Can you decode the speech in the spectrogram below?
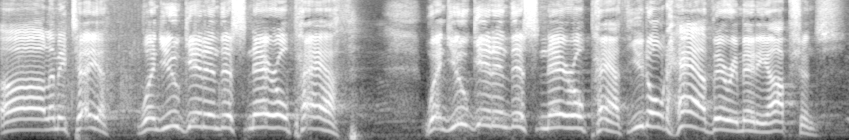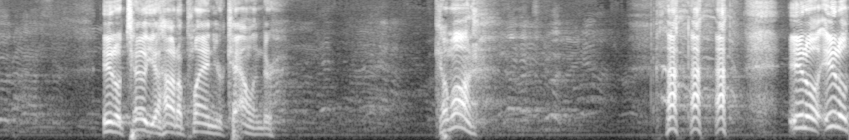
Uh, let me tell you, when you get in this narrow path, when you get in this narrow path, you don't have very many options. It'll tell you how to plan your calendar. Come on. it'll, it'll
